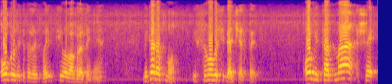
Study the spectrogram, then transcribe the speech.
Образы, которые творит сила воображения. Мецад Асмо, из самого себя черпает. О Мецадма ше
